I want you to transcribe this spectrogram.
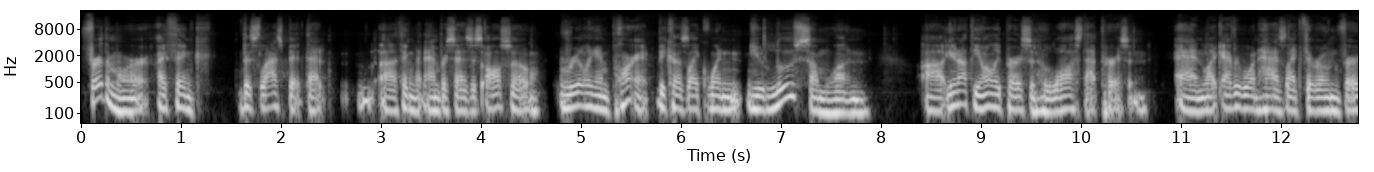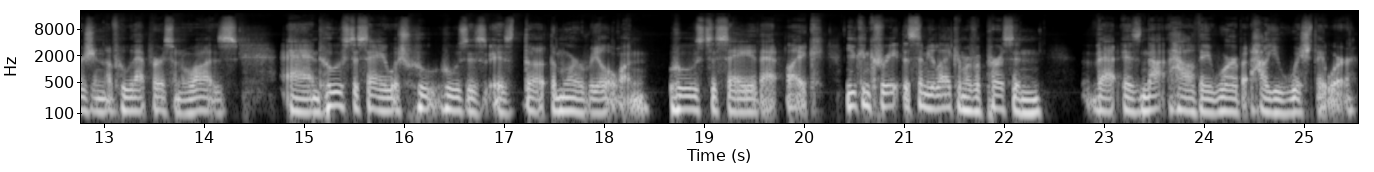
Furthermore i think this last bit, that uh, thing that Amber says, is also really important because, like, when you lose someone, uh, you're not the only person who lost that person. And like everyone has like their own version of who that person was, and who's to say which who whose is is the the more real one? Who's to say that like you can create the simulacrum of a person that is not how they were, but how you wish they were,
